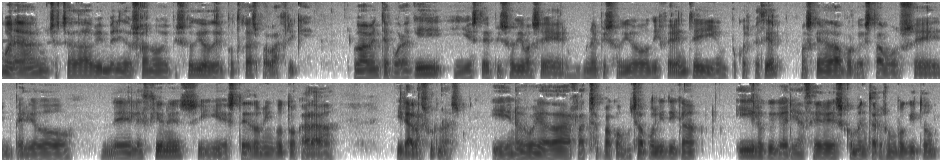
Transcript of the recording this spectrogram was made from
Buenas muchachada, bienvenidos a un nuevo episodio del podcast Papa Friki. Nuevamente por aquí y este episodio va a ser un episodio diferente y un poco especial. Más que nada porque estamos en periodo de elecciones y este domingo tocará ir a las urnas. Y no os voy a dar la chapa con mucha política y lo que quería hacer es comentaros un poquito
